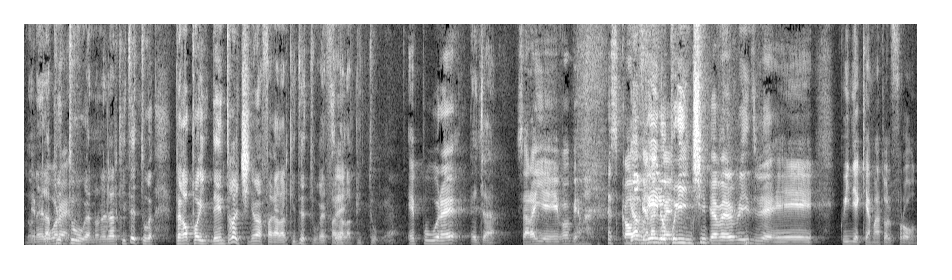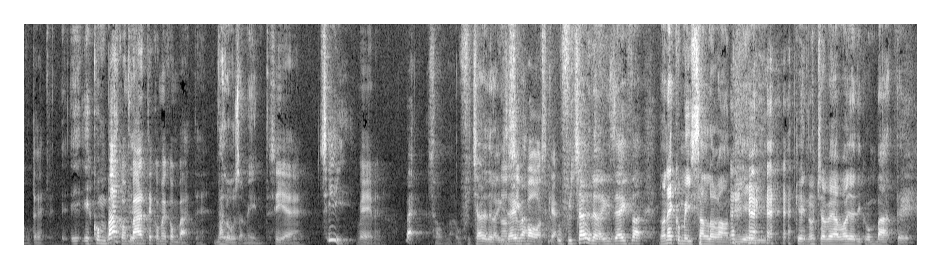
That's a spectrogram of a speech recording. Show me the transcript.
Non è la Eppure- pittura, non è l'architettura, però poi dentro al cinema farà l'architettura e farà Sì. la pittura. Eppure Eh già, Sarajevo abbiamo scoppia Gavrilo Principe. Gavrilo Principe e quindi è chiamato al fronte. e, e combatte, Combatte come combatte? valosamente. Sì, eh? Sì, Bene. Beh, insomma, ufficiale della riserva. Ufficiale della riserva non è come il Saint Laurent di ieri, che non aveva voglia di combattere.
